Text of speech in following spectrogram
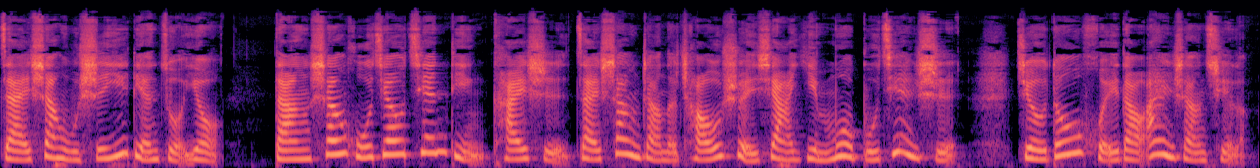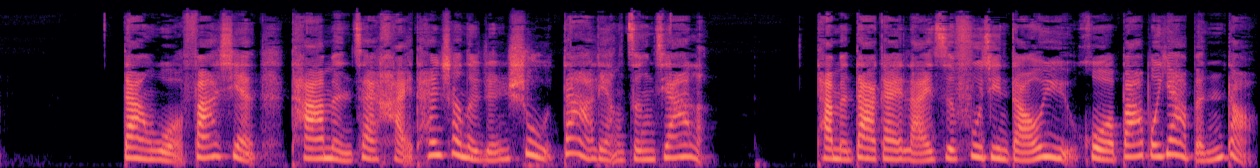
在上午十一点左右，当珊瑚礁尖顶开始在上涨的潮水下隐没不见时，就都回到岸上去了。但我发现他们在海滩上的人数大量增加了。他们大概来自附近岛屿或巴布亚本岛，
